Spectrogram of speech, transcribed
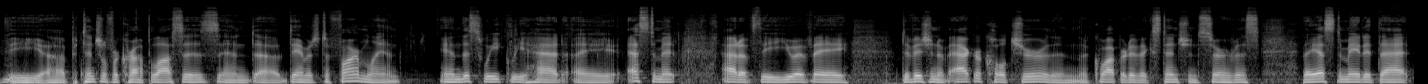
the uh, potential for crop losses and uh, damage to farmland. And this week we had a estimate out of the U of A Division of Agriculture and the Cooperative Extension Service. They estimated that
